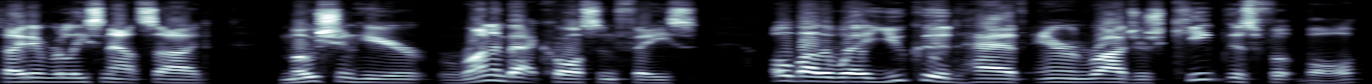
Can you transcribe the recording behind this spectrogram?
Tight end releasing outside, motion here, running back crossing face. Oh, by the way, you could have Aaron Rodgers keep this football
